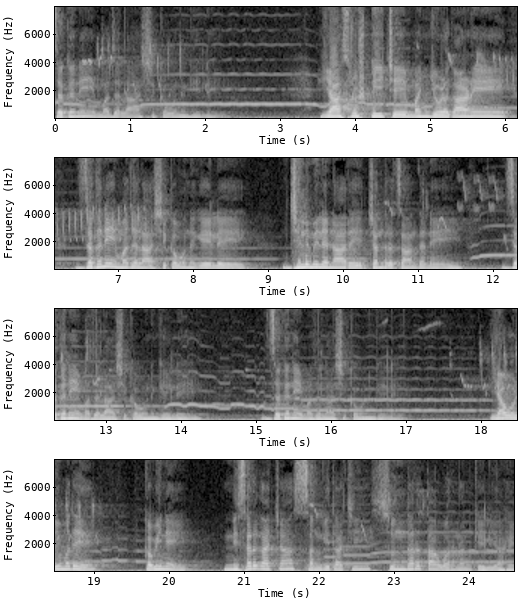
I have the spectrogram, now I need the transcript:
जगणे मजला शिकवून गेले. या सृष्टीचे मंजूळ गाणे जगणे मजला शिकवून गेले. झिलमिलणारे चंद्र चांदणे जगणे मजला शिकवून गेले जगणे मजला शिकवून गेले या ओळीमध्ये कवीने निसर्गाच्या संगीताची सुंदरता वर्णन केली आहे.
